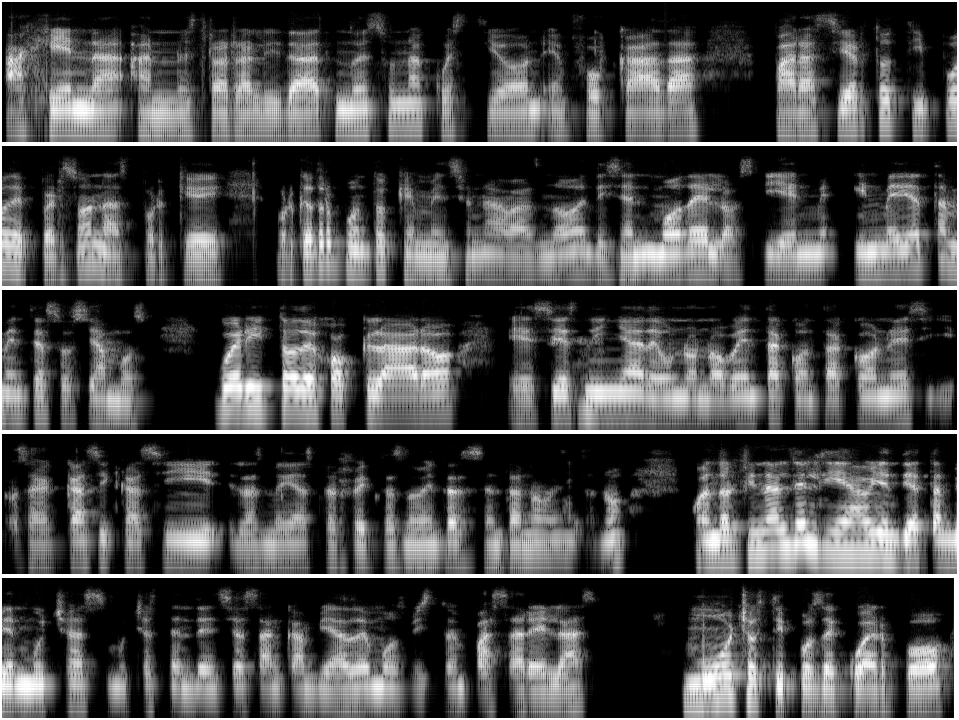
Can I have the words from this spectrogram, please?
ajena a nuestra realidad, no es una cuestión enfocada para cierto tipo de personas, porque, porque otro punto que mencionabas, ¿no? Dicen modelos y inmediatamente asociamos, güerito dejó claro, eh, si es niña de 1,90 con tacones, y, o sea, casi, casi las medidas perfectas, 90, 60, 90, ¿no? Cuando al final del día, hoy en día también muchas, muchas tendencias han cambiado, hemos visto en pasarelas muchos tipos de cuerpo,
